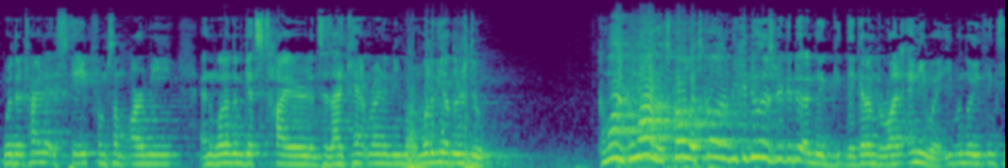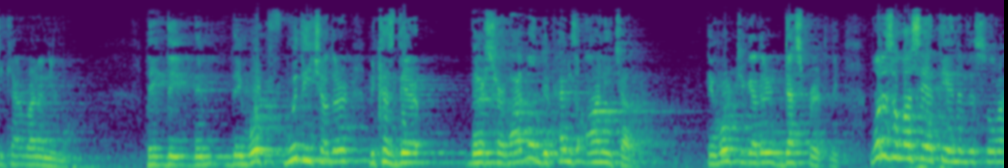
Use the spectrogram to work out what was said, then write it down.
where they're trying to escape from some army and one of them gets tired and says, I can't run anymore. What do the others do? Come on, come on, let's go, let's go. We can do this, we can do it. And they, they get him to run anyway, even though he thinks he can't run anymore. They, they, they, they work with each other because their, their survival depends on each other. They work together desperately. What does Allah say at the end of this surah?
